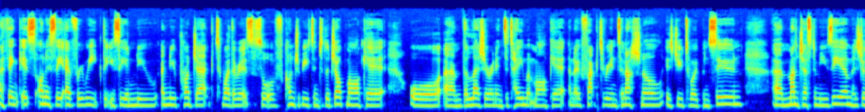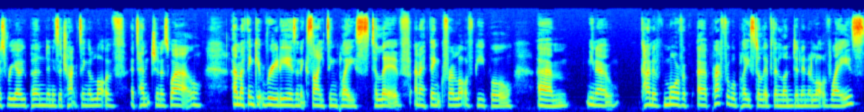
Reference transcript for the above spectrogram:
I think it's honestly every week that you see a new a new project, whether it's sort of contributing to the job market or um, the leisure and entertainment market. I know Factory International is due to open soon. Um, Manchester Museum has just reopened and is attracting a lot of attention as well. Um, I think it really is an exciting place to live, and I think for a lot of people, um, you know, kind of more of a, a, preferable place to live than London in a lot of ways.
